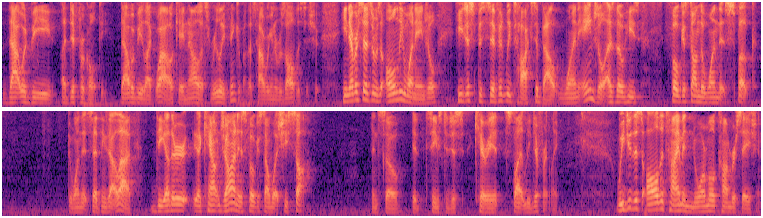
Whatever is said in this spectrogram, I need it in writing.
That would be a difficulty that would be like, wow, okay, now let's really think about this. How are we going to resolve this issue? He never says there was only one angel. He just specifically talks about one angel as though he's focused on the one that spoke, the one that said things out loud. The other account, John, is focused on what she saw. And so it seems to just carry it slightly differently. We do this all the time in normal conversation.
